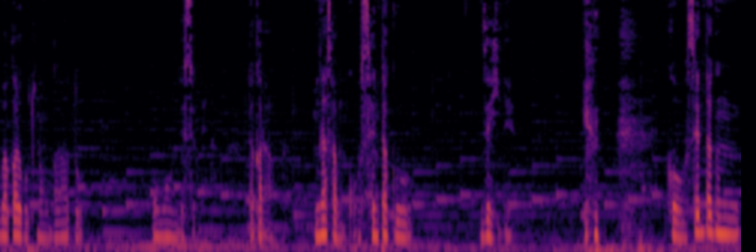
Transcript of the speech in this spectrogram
わかることなのかなと思うんですよね。だから、皆さんもこう選択をぜひね こう選択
